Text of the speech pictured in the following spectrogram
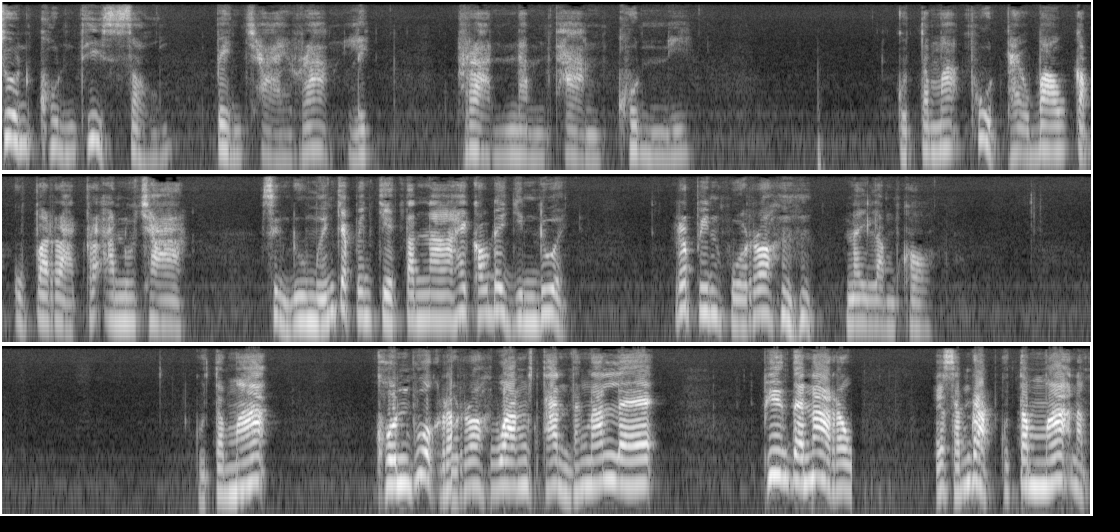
ส่วนคนที่สองเป็นชายร่างเล็ก พรานนำทางคนนี้ กุตมะพูดแผ่วเบากับอุปราชพระอนุชา ซึ่งดูเหมือนจะเป็นเจตนาให้เขาได้ยินด้วยระพินหัวเราะในลำคอ กุตมะ คนพวกเราระวังท่านทั้งนั้นแหละเพียงแต่หน้าเราแต่สำหรับกุตมะนะ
